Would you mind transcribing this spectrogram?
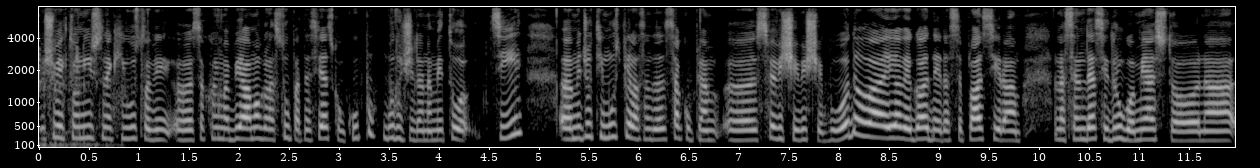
Još uvijek to nisu neki uslovi e, sa kojima bi ja mogla nastupati na svjetskom kupu, budući da nam je to cilj. E, međutim, uspjela sam da sakupljam e, sve više i više bodova i ove godine da se plasiram na 72. mjesto na,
